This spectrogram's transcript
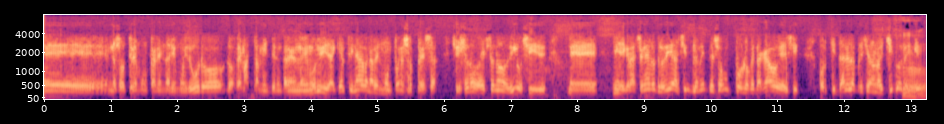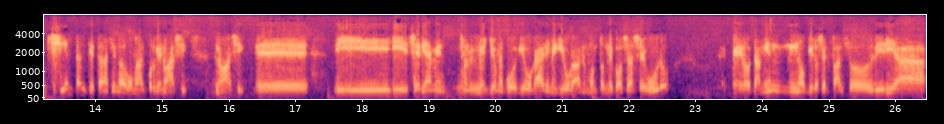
eh, nosotros tenemos un calendario muy duro, los demás también tienen un calendario muy duro y de aquí al final van a haber un montón de sorpresas. Si eso no, eso no lo digo, si eh, mis declaraciones el otro día simplemente son por lo que te acabo de decir, por quitarle la presión a los chicos de que sientan que están haciendo algo mal, porque no es así, no es así. Eh, y, y sería, yo me puedo equivocar y me he equivocado en un montón de cosas, seguro, pero también no quiero ser falso, diría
